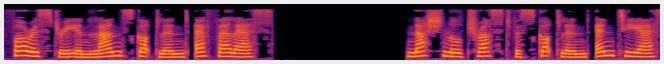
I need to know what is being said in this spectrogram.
Forestry and Land Scotland FLS National Trust for Scotland NTS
